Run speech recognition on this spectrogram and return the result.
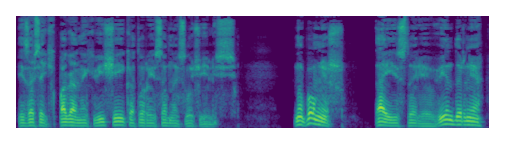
Из-за всяких поганых вещей, которые со мной случились. Ну, помнишь, та история в Виндерне —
